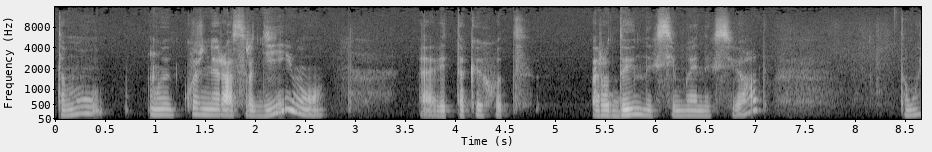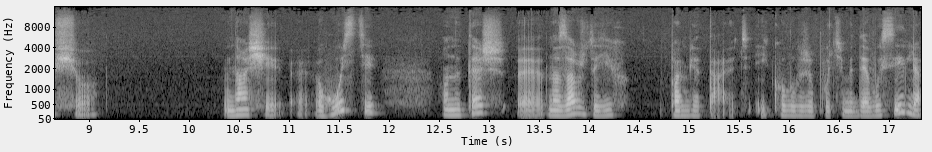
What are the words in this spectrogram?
Тому ми кожен раз радіємо від таких от родинних сімейних свят, тому що наші е, гості, вони теж е, назавжди їх пам'ятають. І коли вже потім іде весілля,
